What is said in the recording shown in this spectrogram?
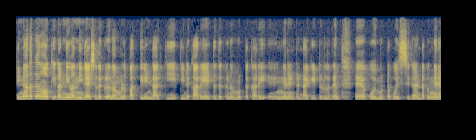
പിന്നെ അതൊക്കെ നോക്കി കണ്ടി വന്നതിന്റെ ശേഷം ഇതൊക്കെ നമ്മൾ പത്തിരി ഉണ്ടാക്കി പിന്നെ കറി ആയിട്ട് ഇതൊക്കെയാണ് മുട്ടക്കറി ഇങ്ങനെയുണ്ട് ഉണ്ടാക്കിയിട്ടുള്ളത്. പോയി മുട്ട പൊരിച്ച് കണ്ട് അപ്പോൾ ഇങ്ങനെ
